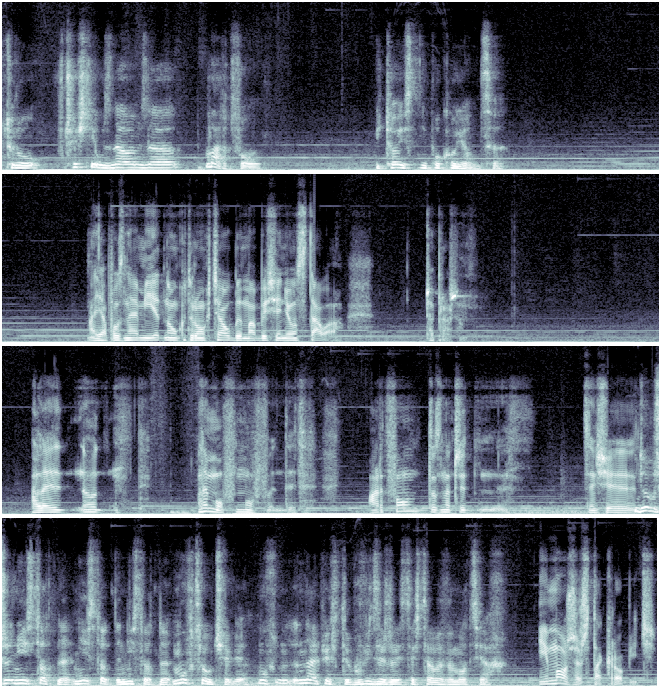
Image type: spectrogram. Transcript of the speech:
którą wcześniej uznałem za martwą. I to jest niepokojące. A ja poznałem jedną, którą chciałbym, aby się nią stała. Przepraszam. Ale no. Ale mów, mów. Martwą? To znaczy. W sensie. Dobrze, nieistotne, nieistotne, nieistotne. Mów co u ciebie. Mów najpierw ty, bo widzę, że jesteś cały w emocjach. Nie możesz tak robić.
